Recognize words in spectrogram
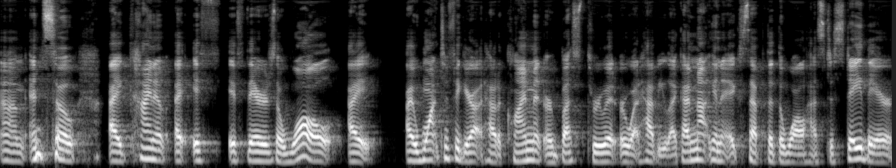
Um, and so I kind of if if there's a wall, I I want to figure out how to climb it or bust through it or what have you. Like I'm not going to accept that the wall has to stay there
